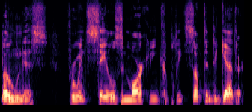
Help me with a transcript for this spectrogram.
bonus for when sales and marketing complete something together.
